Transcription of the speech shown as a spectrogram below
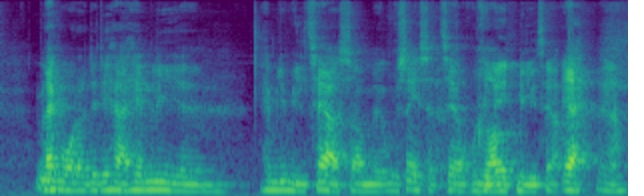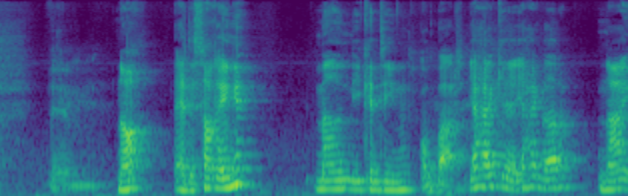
Blackwater, det er det her hemmelige, øh, hemmelige militær, som øh, USA er sat til at rydde op. Privat militær. Ja, ja. øhm, Nå, er det så ringe, maden i kantinen? åbenbart. Jeg har, ikke, jeg har ikke været der. Nej,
